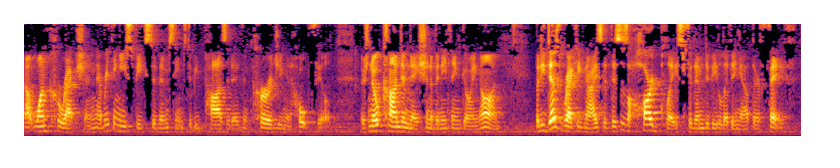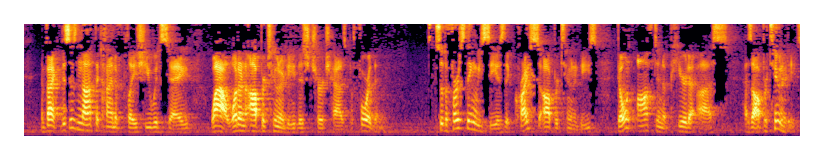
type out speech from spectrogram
not one correction. Everything he speaks to them seems to be positive, encouraging, and hope filled. There's no condemnation of anything going on. But he does recognize that this is a hard place for them to be living out their faith. In fact, this is not the kind of place you would say, wow, what an opportunity this church has before them. So, the first thing we see is that Christ's opportunities don't often appear to us as opportunities.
